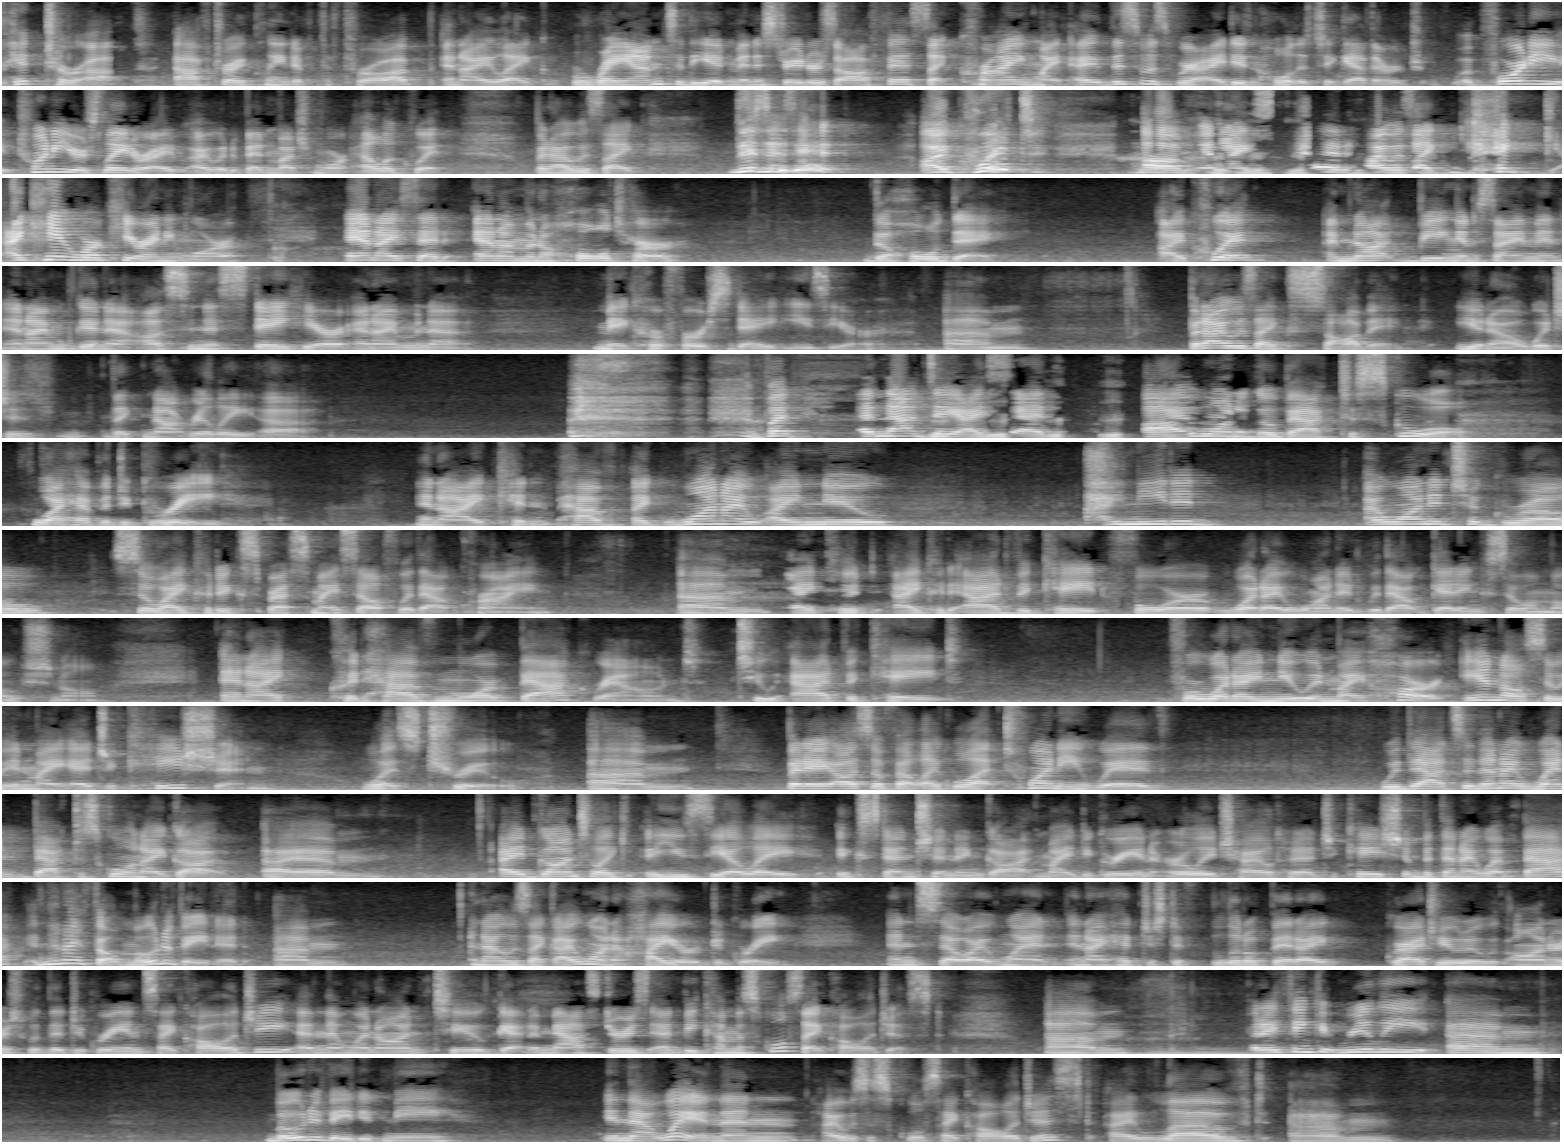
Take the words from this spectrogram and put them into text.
picked her up after I cleaned up the throw up and I like ran to the administrator's office, like crying my, I, this was where I didn't hold it together. 40, 20 years later, I, I would have been much more eloquent, but I was like, this is it. I quit. Um, and I said, I was like, I can't work here anymore. And I said, and I'm going to hold her the whole day. I quit. I'm not being an assignment and I'm going to, I'm going to stay here and I'm going to make her first day easier. Um, but I was like sobbing, you know, which is like not really. Uh... but and that day I said, I want to go back to school, so I have a degree, and I can have like one. I I knew I needed, I wanted to grow so I could express myself without crying. Um, I could I could advocate for what I wanted without getting so emotional and I could have more background to advocate for what I knew in my heart and also in my education was true. Um, but I also felt like, well, at 20 with with that, so then I went back to school and I got um, I had gone to like a UCLA extension and got my degree in early childhood education. But then I went back and then I felt motivated, um, and I was like, I want a higher degree. And so I went and I had just a little bit. I graduated with honors with a degree in psychology, and then went on to get a master's and become a school psychologist. Um, but I think it really um, motivated me in that way. And then I was a school psychologist. I loved. Um,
